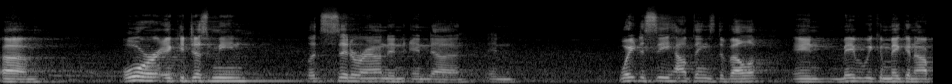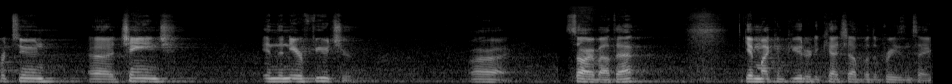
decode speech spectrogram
Um, or it could just mean let's sit around and, and, uh, and wait to see how things develop, and maybe we can make an opportune uh, change in the near future. All right. Sorry about that. Get my computer to catch up with the presentation.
